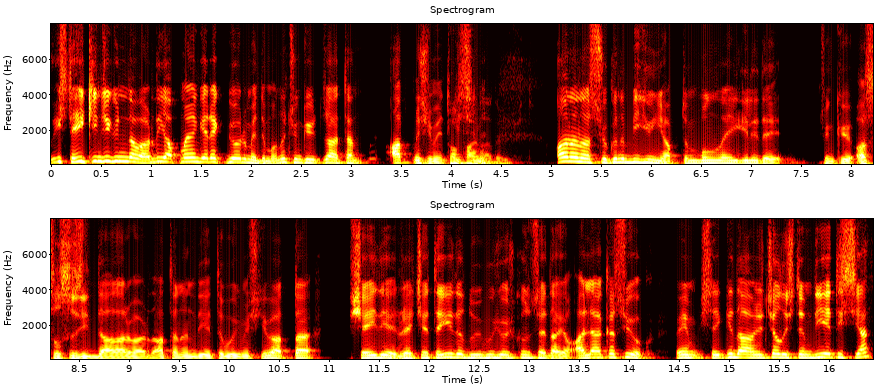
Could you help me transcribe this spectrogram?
işte ikinci günde vardı yapmaya gerek görmedim onu çünkü zaten atmışım etkisini. Toparladı. Ananas şokunu bir gün yaptım. Bununla ilgili de çünkü asılsız iddialar vardı. Atanın diyeti buymuş gibi. Hatta şey diye reçeteyi de Duygu Coşkun Seda'ya alakası yok. Benim işte daha önce çalıştığım diyetisyen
